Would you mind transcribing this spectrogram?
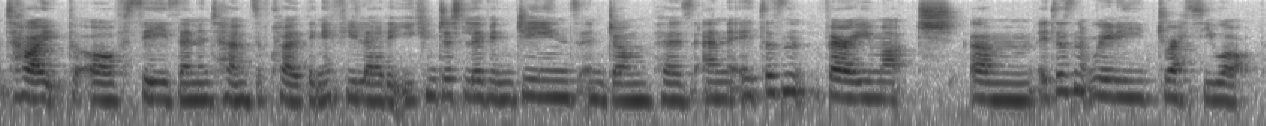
type of season in terms of clothing. If you let it you can just live in jeans and jumpers and it doesn't very much um, it doesn't really dress you up.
